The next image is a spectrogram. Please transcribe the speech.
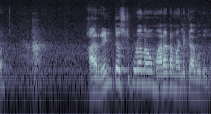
ಬಂತು. ಆ ರೆಂಟಷ್ಟು ಕೂಡ ನಾವು ಮಾರಾಟ ಮಾಡಲಿಕ್ಕೆ ಆಗೋದಿಲ್ಲ.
